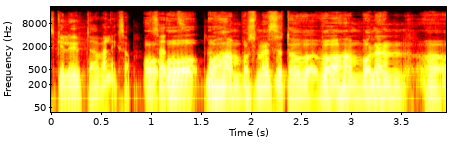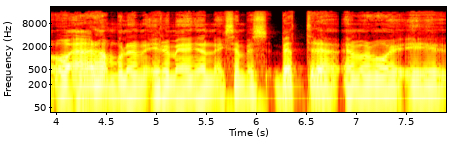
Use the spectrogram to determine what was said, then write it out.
skulle utöva. Liksom. Och, Så att- och, och mm. handbollsmässigt då, var handbollen och och är handbollen i Rumänien exempelvis bättre än vad det var i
